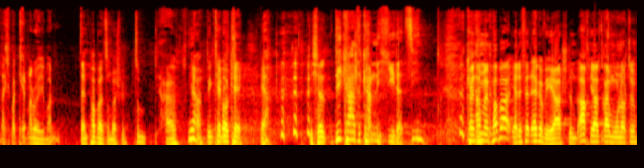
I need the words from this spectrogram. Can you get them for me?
Manchmal kennt man doch jemanden. Dein Papa zum Beispiel. Zum, ja, Ja, den kenn ich. Okay, ja. Die Karte kann nicht jeder ziehen. Kennen Sie meinen Papa? Ja, der fährt LKW. Ja, stimmt. Ach ja, drei Monate.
